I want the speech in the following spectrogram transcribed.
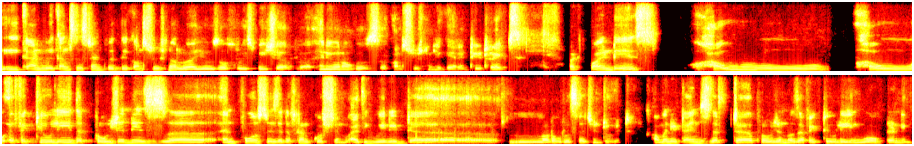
it can't be consistent with the constitutional values of free speech or any one of those constitutionally guaranteed rights. But point is how how effectively that provision is uh, enforced is a different question. I think we need a uh, lot of research into it. How many times that uh, provision was effectively invoked and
